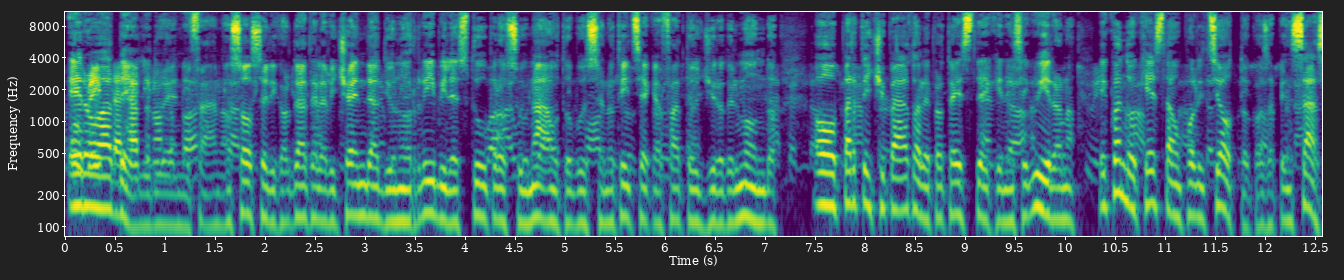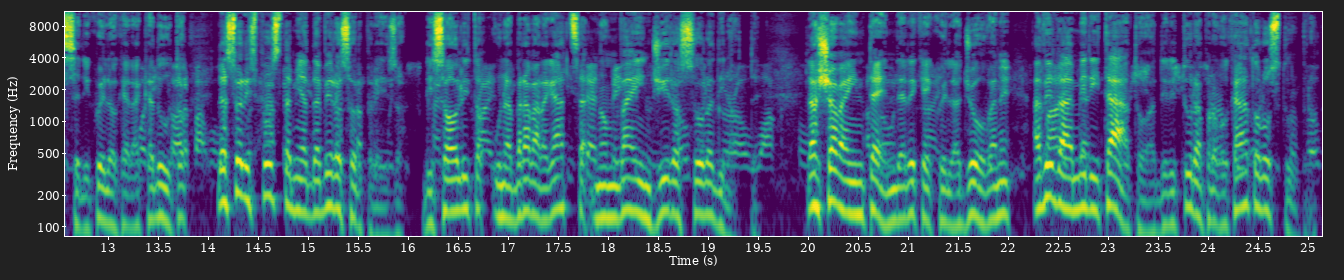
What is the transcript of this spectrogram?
Ero a Delhi due anni fa, non so se ricordate la vicenda di un orribile stupro su un autobus, notizia che ha fatto il giro del mondo. Ho partecipato alle proteste che ne seguirono. e quando ho chiesto a un poliziotto cosa pensasse di quello che era accaduto, la sua risposta mi ha davvero sorpreso. Di solito una brava ragazza non va in giro sola di notte lasciava intendere che quella giovane aveva meritato, addirittura provocato lo stupro.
